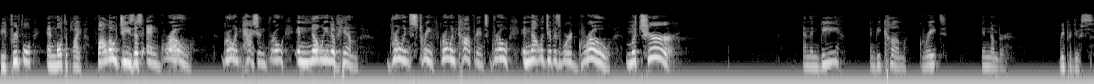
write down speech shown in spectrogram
Be fruitful and multiply. Follow Jesus and grow. Grow in passion. Grow in knowing of Him. Grow in strength. Grow in confidence. Grow in knowledge of His Word. Grow. Mature. And then be and become great in number. Reproduce.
